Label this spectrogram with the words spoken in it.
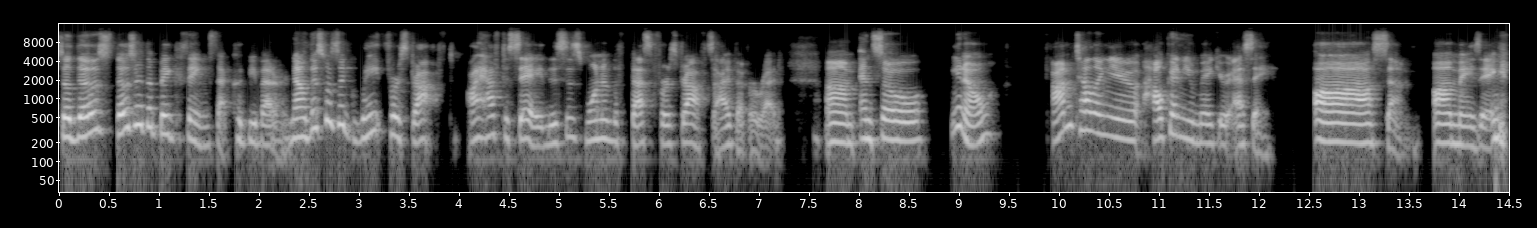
So those those are the big things that could be better. Now this was a great first draft. I have to say this is one of the best first drafts I've ever read. Um, and so you know I'm telling you, how can you make your essay awesome, amazing?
